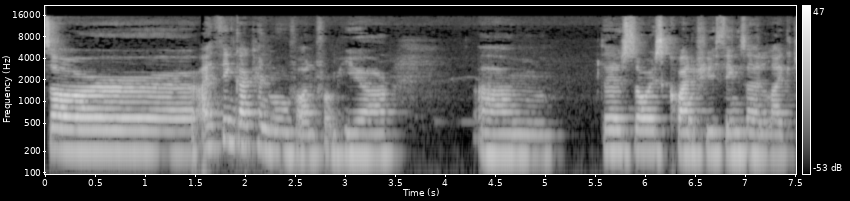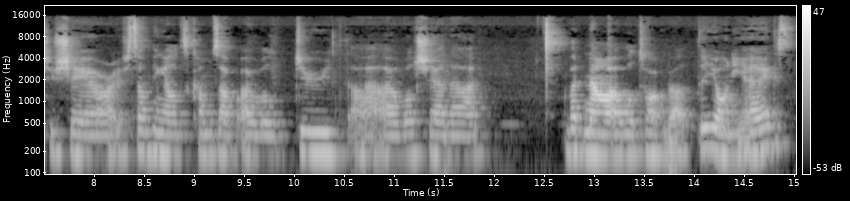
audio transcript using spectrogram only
so I think I can move on from here. Um, there's always quite a few things I like to share. If something else comes up, I will do. Uh, I will share that. But now I will talk about the yoni eggs.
